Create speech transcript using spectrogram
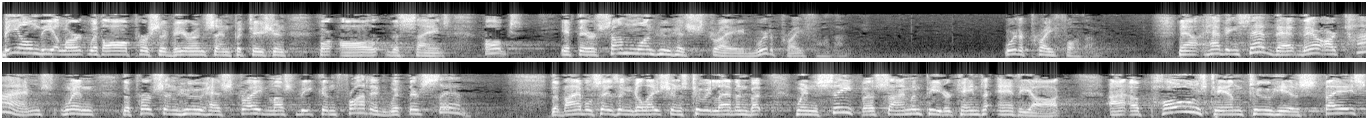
be on the alert with all perseverance and petition for all the saints. Folks, if there's someone who has strayed, we're to pray for them. We're to pray for them. Now, having said that, there are times when the person who has strayed must be confronted with their sin. The Bible says in Galatians 2:11, "But when Cephas, Simon Peter, came to Antioch, I opposed him to his face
